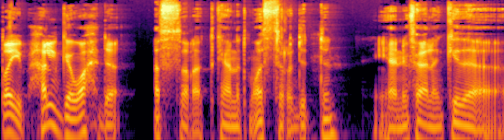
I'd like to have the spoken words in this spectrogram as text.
طيب حلقة واحدة. أثرت كانت مؤثرة جدا يعني فعلا كذا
